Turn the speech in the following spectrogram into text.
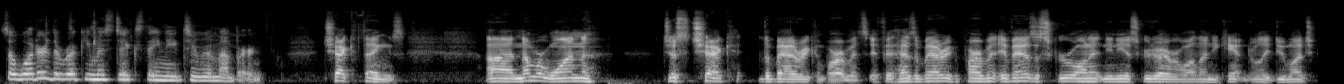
So, what are the rookie mistakes they need to remember? check things. Uh, number one, just check the battery compartments. If it has a battery compartment, if it has a screw on it and you need a screwdriver, well, then you can't really do much.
